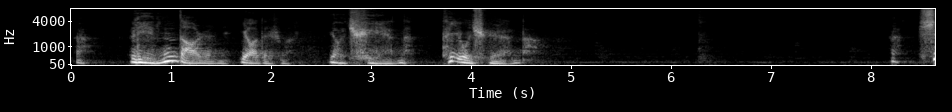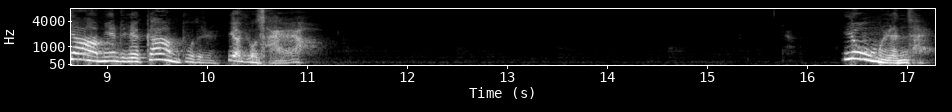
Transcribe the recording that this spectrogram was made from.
了。啊，领导人要的什么？要权呐，他有权呐。啊，下面这些干部的人要有才啊。用人才，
